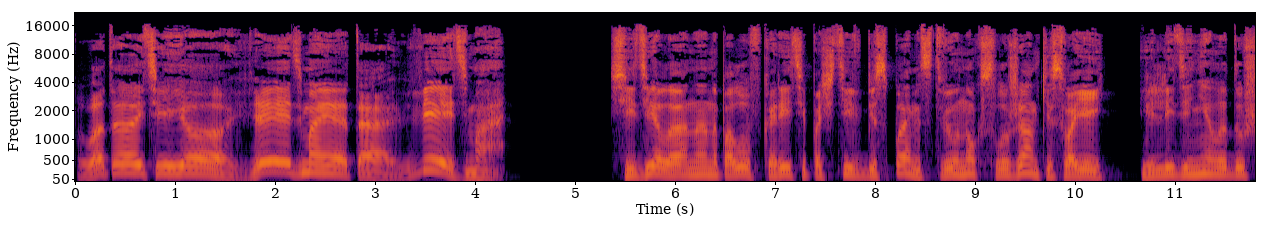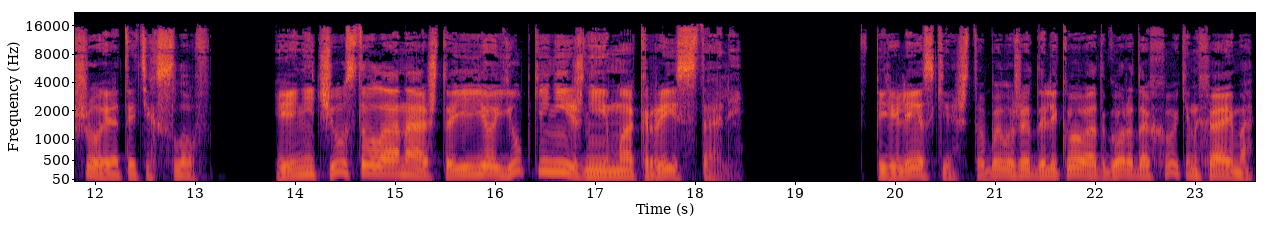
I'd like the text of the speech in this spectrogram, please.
«Хватайте ее! Ведьма это! Ведьма!» Сидела она на полу в карете почти в беспамятстве у ног служанки своей и леденела душой от этих слов. И не чувствовала она, что ее юбки нижние мокры стали. В Перелеске, что был уже далеко от города Хокенхайма,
